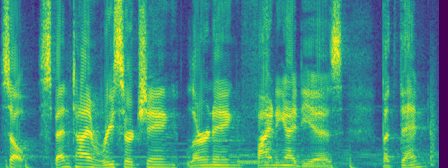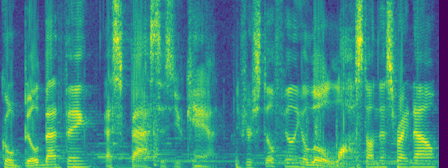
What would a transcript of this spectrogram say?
So spend time researching, learning, finding ideas, but then go build that thing as fast as you can. If you're still feeling a little lost on this right now,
